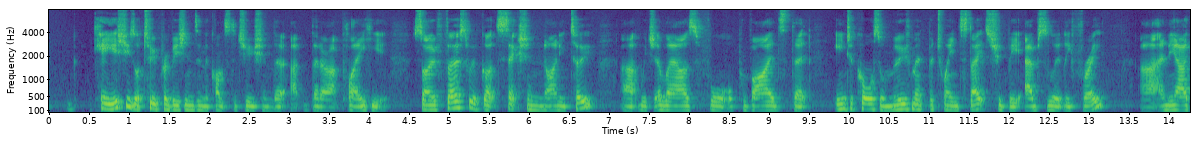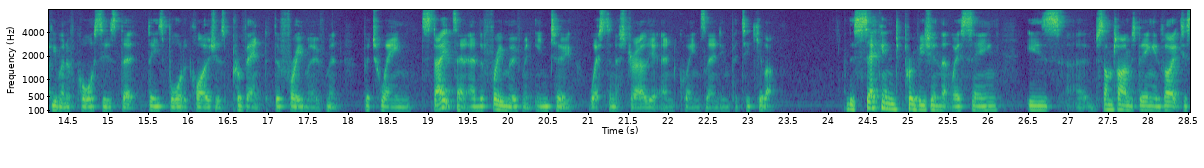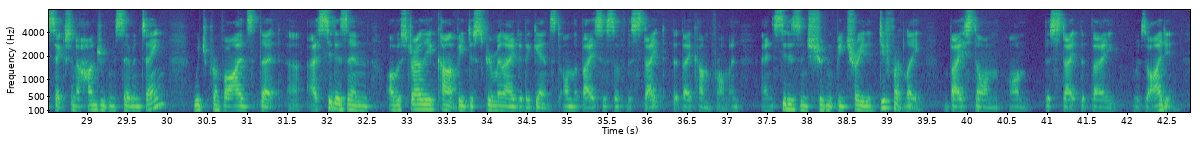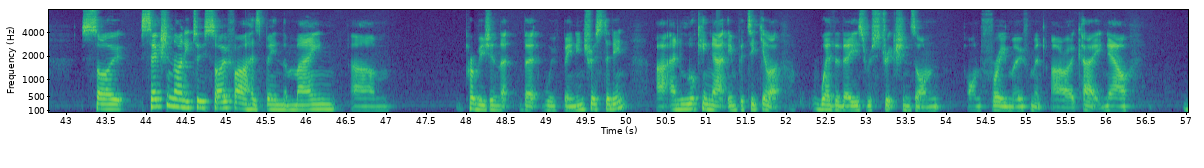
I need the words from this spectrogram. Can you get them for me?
key issues or two provisions in the Constitution that are, that are at play here. So, first, we've got Section 92, uh, which allows for or provides that intercourse or movement between states should be absolutely free. Uh, and the argument, of course, is that these border closures prevent the free movement between states and, and the free movement into Western Australia and Queensland in particular. The second provision that we're seeing is uh, sometimes being invoked is Section 117, which provides that uh, a citizen of Australia can't be discriminated against on the basis of the state that they come from, and, and citizens shouldn't be treated differently based on, on the state that they reside in. So, Section 92 so far has been the main um, provision that, that we've been interested in uh, and looking at in particular whether these restrictions on, on free movement are okay. Now,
